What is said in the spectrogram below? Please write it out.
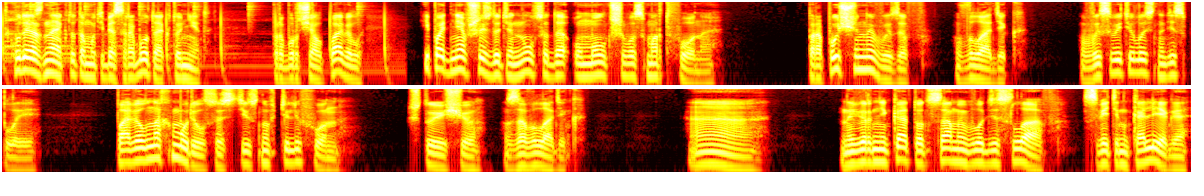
«Откуда я знаю, кто там у тебя с работы, а кто нет?» Пробурчал Павел и, поднявшись, дотянулся до умолкшего смартфона. Пропущенный вызов. Владик. Высветилось на дисплее. Павел нахмурился, стиснув телефон. Что еще за Владик? А, наверняка тот самый Владислав, Светин коллега,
